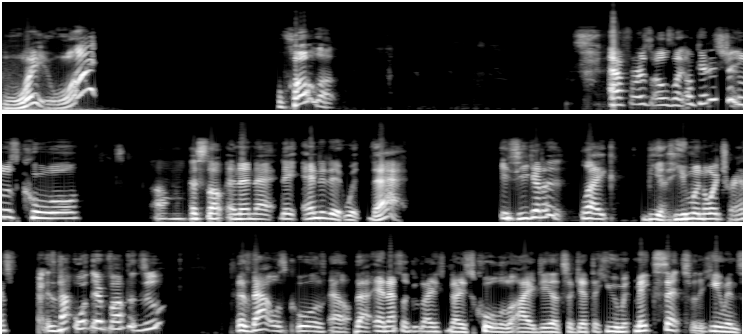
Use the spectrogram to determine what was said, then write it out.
Wait, what? Hold up. At first, I was like, okay, this trailer is cool um, and stuff, and then that they ended it with that. Is he gonna like be a humanoid transfer? Is that what they're about to do? Because that was cool as hell. That and that's a nice, nice, cool little idea to get the human makes sense for the humans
